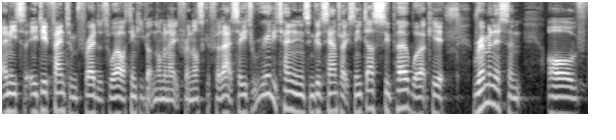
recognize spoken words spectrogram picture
And he's, he did Phantom Thread as well. I think he got nominated for an Oscar for that. So he's really turning in some good soundtracks, and he does superb work here, reminiscent of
